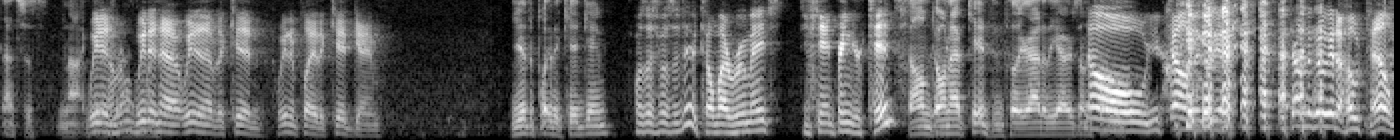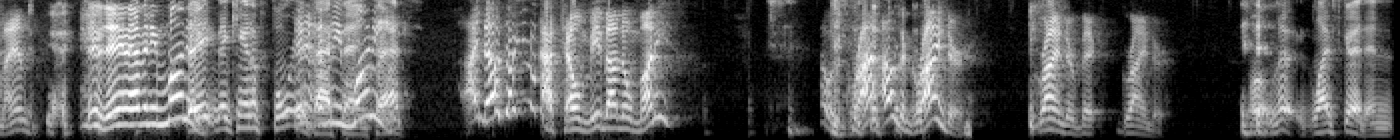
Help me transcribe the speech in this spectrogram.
That's just not. We didn't. We didn't have. We didn't have the kid. We didn't play the kid game. You had to play the kid game. What was I supposed to do? Tell my roommates you can't bring your kids? Tell them don't have kids until you're out of the Arizona. No, you tell them to go get. tell them to go get a hotel, man. Dude, they didn't have any money. They, they can't afford they it. They didn't have any then, money. That's... I know. Don't you don't gotta tell me about no money. I was grind. I was a grinder. Grinder, Vic. Grinder well, no, life's good, and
